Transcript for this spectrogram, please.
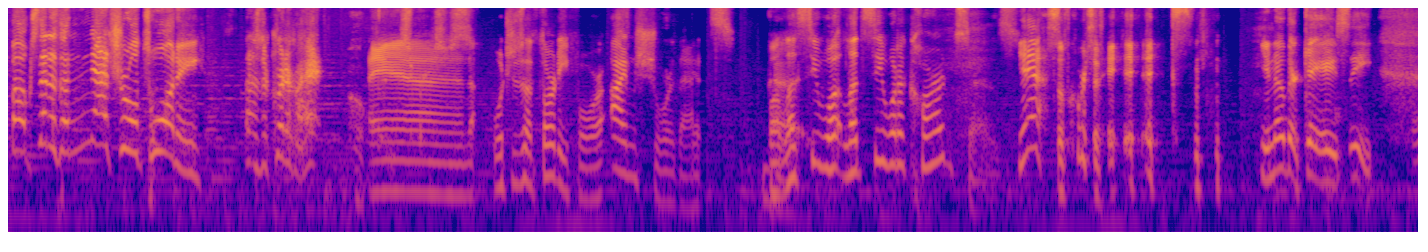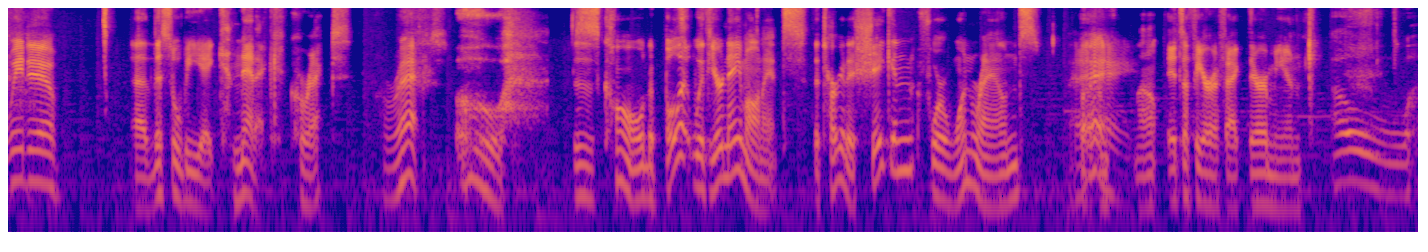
Folks, that is a natural 20. That is a critical hit. Oh, goodness gracious. and which is a 34 i'm sure that's but Uh, let's see what let's see what a card says yes, of course it is. you know they're KAC. we do Uh, this will be a kinetic, correct? correct Oh, this is called Bullet with your name on it. The target is shaken for one round. but- hey well, it's a fear effect. They're immune. Oh.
